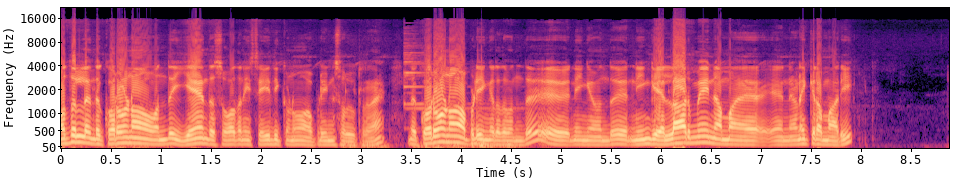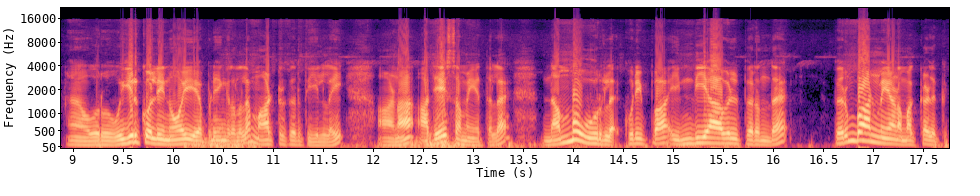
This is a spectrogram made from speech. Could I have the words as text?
முதல்ல இந்த கொரோனா வந்து ஏன் இந்த சோதனை செய்திக்கணும் அப்படின்னு சொல்கிறேன் இந்த கொரோனா அப்படிங்கிறது வந்து நீங்கள் வந்து நீங்கள் எல்லாருமே நம்ம நினைக்கிற மாதிரி ஒரு உயிர்கொல்லி நோய் அப்படிங்கிறதுல மாற்று கருத்து இல்லை. ஆனால் அதே சமயத்தில் நம்ம ஊரில் குறிப்பாக இந்தியாவில் பிறந்த பெரும்பான்மையான மக்களுக்கு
